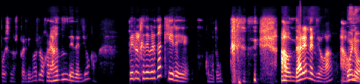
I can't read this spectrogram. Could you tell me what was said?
pues nos perdimos lo grande del yoga. Pero el que de verdad quiere, como tú, ahondar en el yoga, Bueno,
